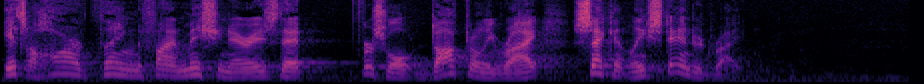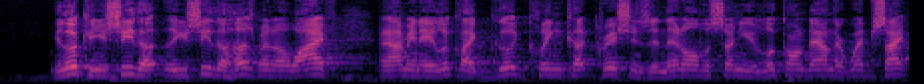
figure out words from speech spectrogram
it's a hard thing to find missionaries that, first of all, doctrinally right, secondly, standard right. You look and you see the you see the husband and the wife, and I mean they look like good, clean cut Christians, and then all of a sudden you look on down their website,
